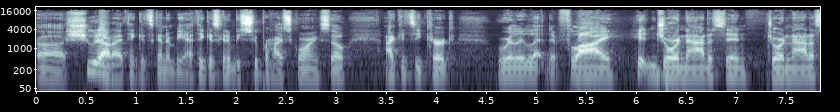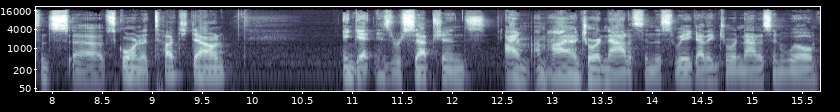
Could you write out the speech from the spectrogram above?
uh, shootout I think it's going to be. I think it's going to be super high scoring. So I could see Kirk really letting it fly, hitting Jordan Addison. Jordan Addison's uh, scoring a touchdown and getting his receptions. I'm, I'm high on Jordan Addison this week. I think Jordan Addison will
